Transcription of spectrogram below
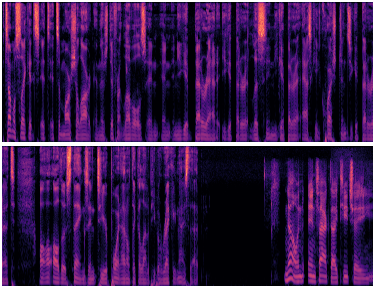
it's almost like it's it's it's a martial art, and there's different levels, and, and and you get better at it. You get better at listening. You get better at asking questions. You get better at all, all those things. And to your point, I don't think a lot of people recognize that. No, in in fact, I teach a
